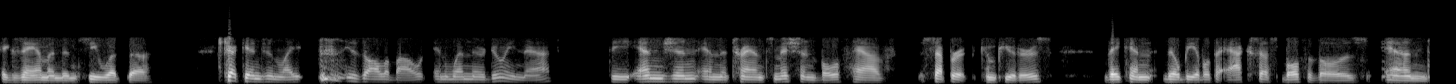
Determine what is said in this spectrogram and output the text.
examined and see what the check engine light is all about. And when they're doing that, the engine and the transmission both have separate computers. They can they'll be able to access both of those and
